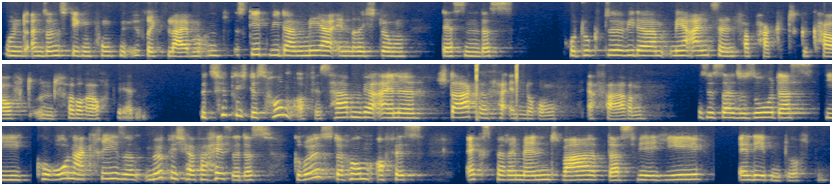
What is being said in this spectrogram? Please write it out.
und an sonstigen Punkten übrig bleiben. Und es geht wieder mehr in Richtung dessen, dass Produkte wieder mehr einzeln verpackt, gekauft und verbraucht werden. Bezüglich des Homeoffice haben wir eine starke Veränderung erfahren. Es ist also so, dass die Corona-Krise möglicherweise das größte Homeoffice-Experiment war, das wir je erleben durften.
